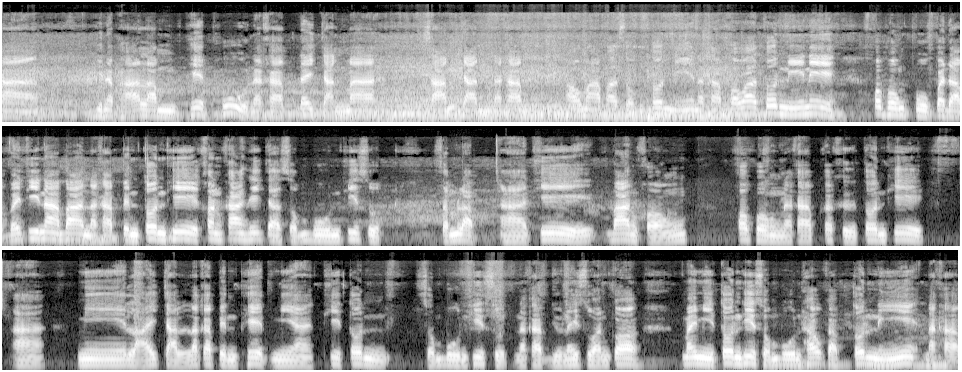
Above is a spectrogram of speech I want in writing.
อินทผลัมเพศผู้นะครับ ได้จันมาสามจันนะครับ เอามาผสมต้นนี้นะครับ เพราะว่าต้นนี้นี่ พ่อพงปลูกประดับไว้ที่หน้าบ้านนะครับ เป็นต้นที่ค่อนข้างที่จะสมบูรณ์ที่สุดสำหรับที่บ้านของพ่อพงนะครับ ก็คือต้นที่มีหลายจันทร์แล้วก็เป็นเพศเมียที่ต้นสมบูรณ์ที่สุดนะครับ อยู่ในสวนก็ไม่มีต้นที่สมบูรณ์เท่ากับต้นนี้นะครับ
